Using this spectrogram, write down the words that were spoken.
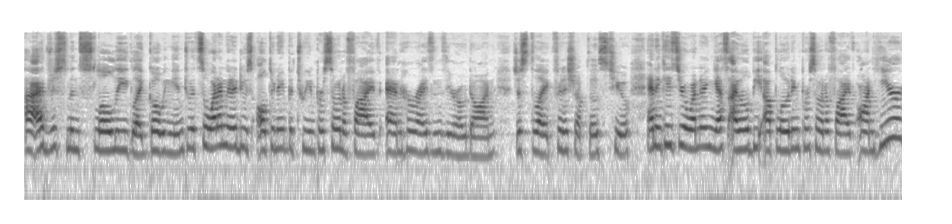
Uh, I've just been slowly like going into it. So what I'm going to do is alternate between Persona 5 and Horizon Zero Dawn just to like finish up those two. And in case you're wondering, yes, I will be uploading Persona 5 on here.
